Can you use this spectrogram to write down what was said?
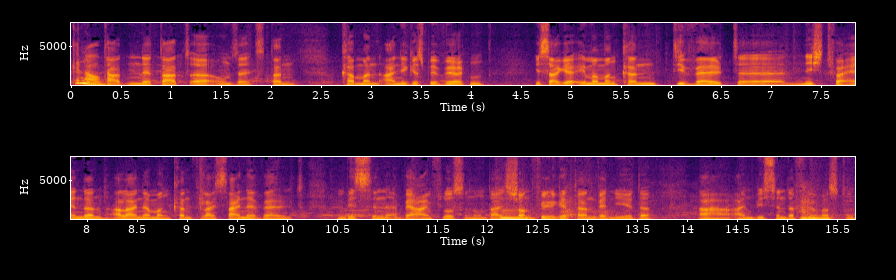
genau. in, Tat, in der Tat äh, umsetzt, dann kann man einiges bewirken. Ich sage ja immer, man kann die Welt äh, nicht verändern, alleine man kann vielleicht seine Welt ein bisschen beeinflussen und da ist mhm. schon viel getan, wenn jeder äh, ein bisschen dafür mhm. was tut.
